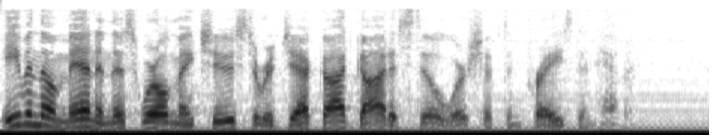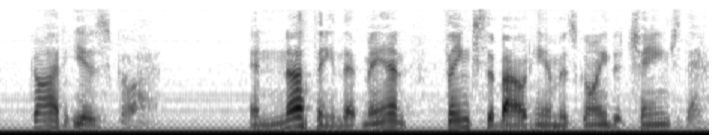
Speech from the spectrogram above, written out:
even though men in this world may choose to reject God, God is still worshiped and praised in heaven. God is God. And nothing that man thinks about Him is going to change that.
